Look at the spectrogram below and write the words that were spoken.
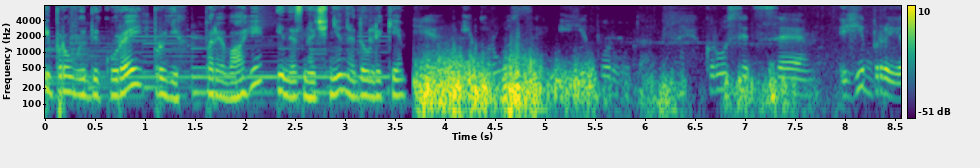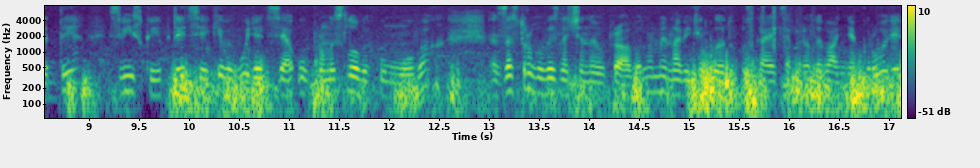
і про види курей, про їх переваги і незначні недоліки. Є і кроси, і є порода. Кроси це гібриди свійської птиці, які виводяться у промислових умовах за строго визначеними правилами. Навіть інколи допускається переливання крові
